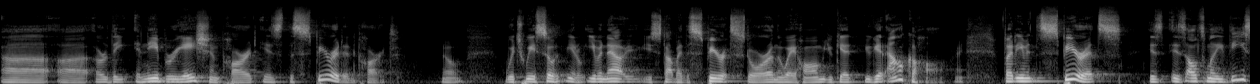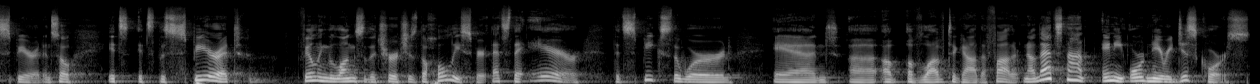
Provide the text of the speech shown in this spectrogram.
uh, uh, or the inebriation part is the spirited part. You know, which we so you know even now you stop by the spirit store on the way home you get you get alcohol, right? But even spirits is is ultimately the spirit, and so it's it's the spirit filling the lungs of the church is the Holy Spirit. That's the air that speaks the word and uh, of, of, love to God the Father. Now, that's not any ordinary discourse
